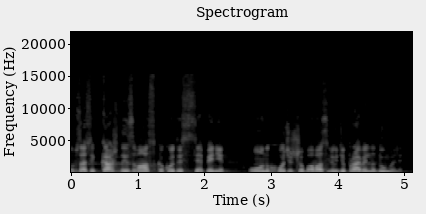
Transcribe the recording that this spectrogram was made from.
Но представьте, каждый из вас в какой-то степени, он хочет, чтобы о вас люди правильно думали –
